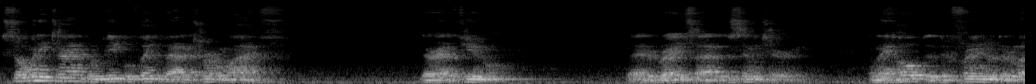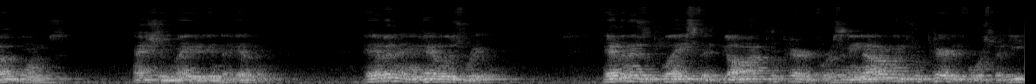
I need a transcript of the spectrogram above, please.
so many times when people think about eternal life, they're at a funeral, they're at a graveside of the cemetery, and they hope that their friend or their loved ones actually made it into heaven. Heaven and hell is real. Heaven is a place that God prepared for us. And He not only prepared it for us, but He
